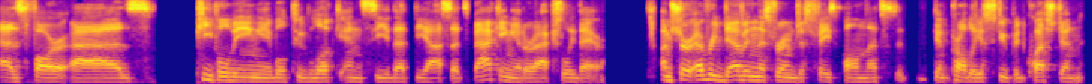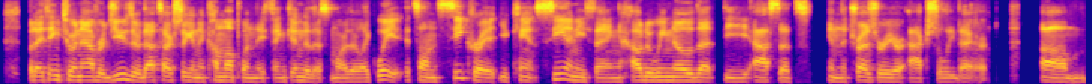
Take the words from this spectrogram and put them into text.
as far as people being able to look and see that the assets backing it are actually there? I'm sure every dev in this room just facepalm. That's probably a stupid question, but I think to an average user, that's actually going to come up when they think into this more. They're like, wait, it's on secret. You can't see anything. How do we know that the assets in the treasury are actually there? Um,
